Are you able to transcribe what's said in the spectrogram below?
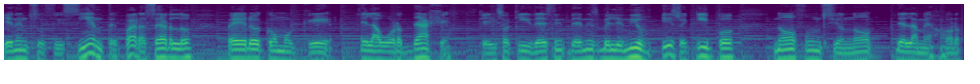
tienen suficiente para hacerlo, pero como que el abordaje que hizo aquí Denis Villeneuve y su equipo no funcionó de la mejor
